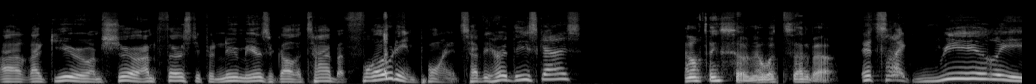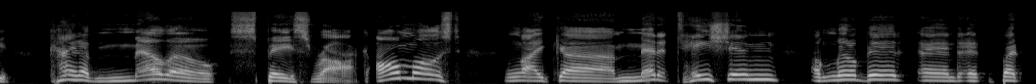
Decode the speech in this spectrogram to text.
uh like you, I'm sure I'm thirsty for new music all the time, but floating points. Have you heard these guys? I don't think so. No, what's that about? It's like really kind of mellow space rock, almost like uh meditation a little bit and it but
